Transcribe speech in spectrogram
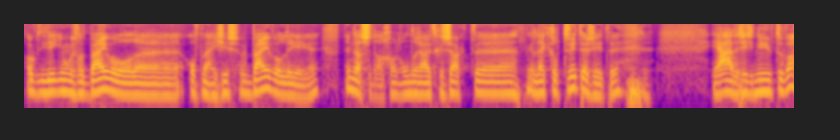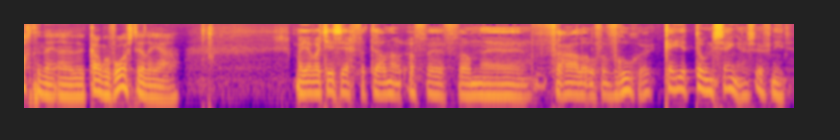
ook die jongens wat Bijbel, eh, of meisjes, wat Bijbel leren. En dat ze dan gewoon onderuitgezakt eh lekker op Twitter zitten. ja, daar zit je niet op te wachten. nee. Dat kan ik me voorstellen, ja. Maar ja, wat je zegt, vertel nou of, eh, van eh, verhalen over vroeger. Ken je Toon Sengers of niet?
